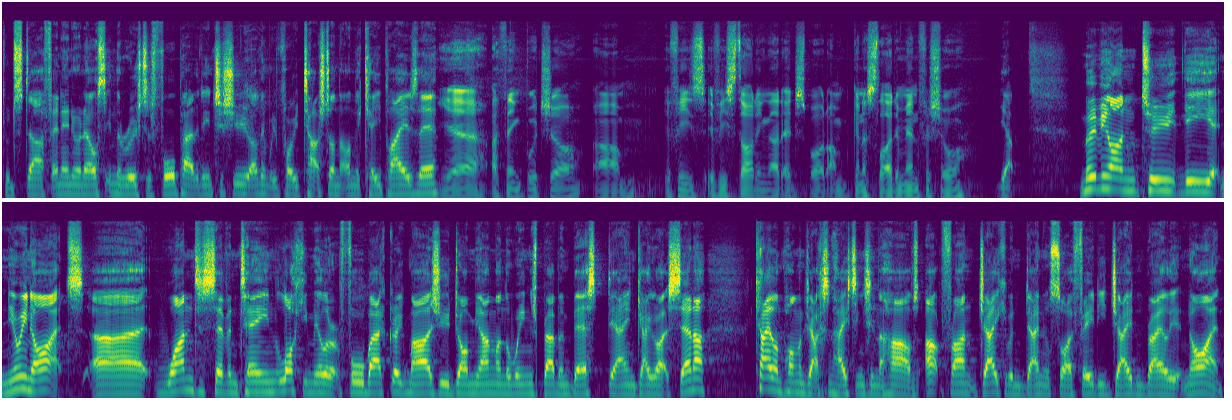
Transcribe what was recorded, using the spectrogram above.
good stuff. And anyone else in the Roosters four pack that interests you? I think we've probably touched on on the key players there. Yeah, I think Butcher. Um, if he's if he's starting that edge spot, I'm gonna slide him in for sure. Yep. Moving on to the Newey Knights, uh, 1 to 17. Lockie Miller at fullback, Greg Marzhew, Dom Young on the wings, Bradman Best, Dane Gagai at centre. Kalyn Ponga and Jackson Hastings in the halves. Up front, Jacob and Daniel Saifiti, Jayden Brailey at 9.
